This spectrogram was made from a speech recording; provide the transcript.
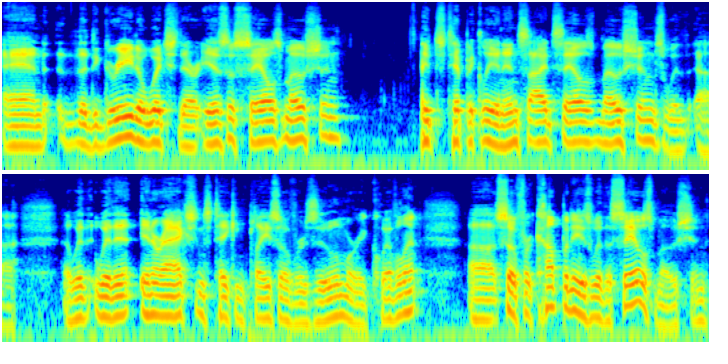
and the degree to which there is a sales motion it's typically an inside sales motions with uh, with with interactions taking place over Zoom or equivalent. Uh, so for companies with a sales motion,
